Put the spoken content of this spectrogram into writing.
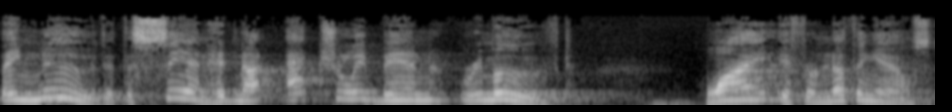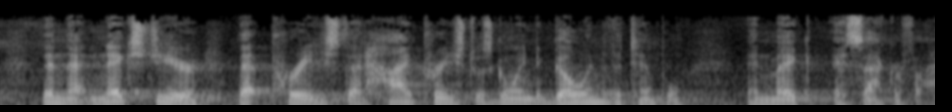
They knew that the sin had not actually been removed. Why, if for nothing else, then that next year, that priest, that high priest, was going to go into the temple and make a sacrifice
